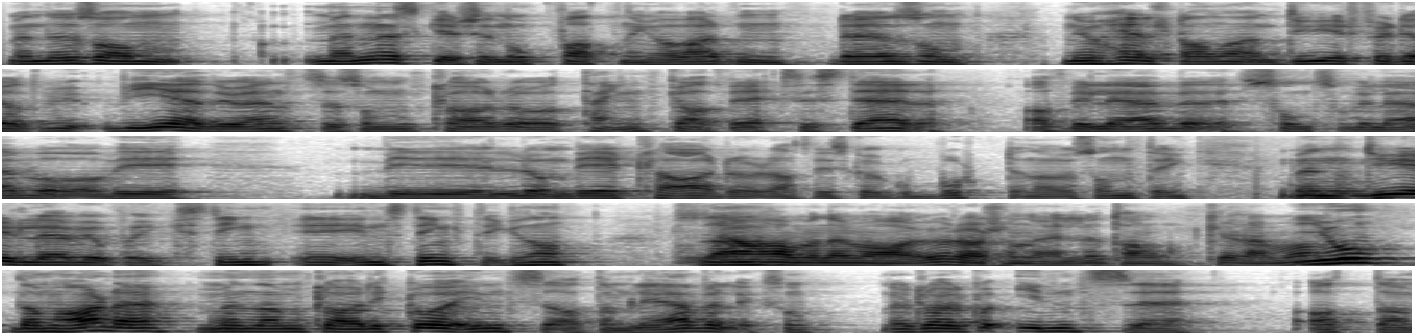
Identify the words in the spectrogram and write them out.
Men det er sånn Menneskers oppfatning av verden Det er sånn Det er jo helt annet enn dyr. Fordi vi, vi er det jo eneste som klarer å tenke at vi eksisterer. At vi lever sånn som vi lever, og vi, vi, vi er klar over at vi skal gå bort til noe sånne ting. Men dyr lever jo på instinkt, instinkt ikke sant? Så de, Ja, men de har jo rasjonelle tanker, de òg. jo, de har det, men de klarer ikke å innse at de lever, liksom. De klarer ikke å innse at de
